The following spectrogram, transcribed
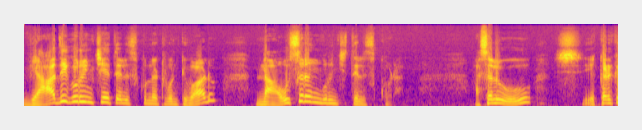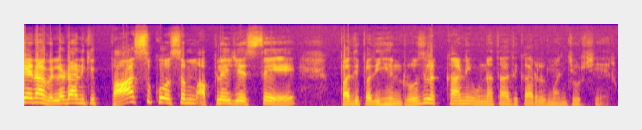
వ్యాధి గురించే తెలుసుకున్నటువంటి వాడు నా అవసరం గురించి తెలుసుకోడా? అసలు ఎక్కడికైనా వెళ్ళడానికి పాస్ కోసం అప్లై చేస్తే పది పదిహేను రోజులకు కానీ ఉన్నతాధికారులు మంజూరు చేయరు.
